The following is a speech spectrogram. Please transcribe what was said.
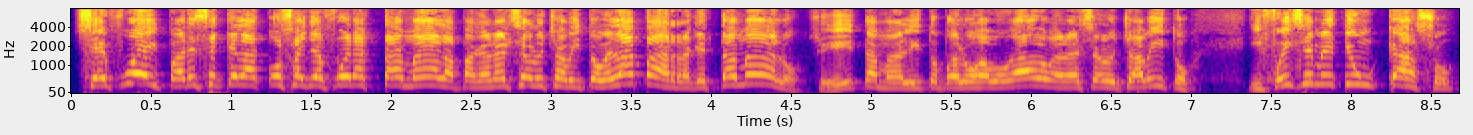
Se fue y parece que la cosa ya fuera está mala para ganarse a los chavitos. ¿Verdad, Parra? Que está malo. Sí, está malito para los abogados ganarse a los chavitos. Y fue y se metió un caso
